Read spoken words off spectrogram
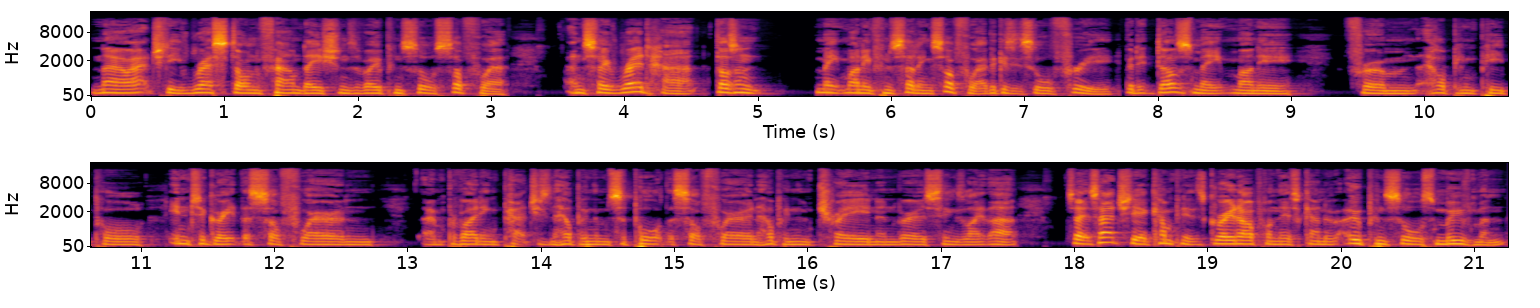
now actually rest on foundations of open source software. And so Red Hat doesn't make money from selling software because it's all free, but it does make money from helping people integrate the software and, and providing patches and helping them support the software and helping them train and various things like that. So it's actually a company that's grown up on this kind of open source movement,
